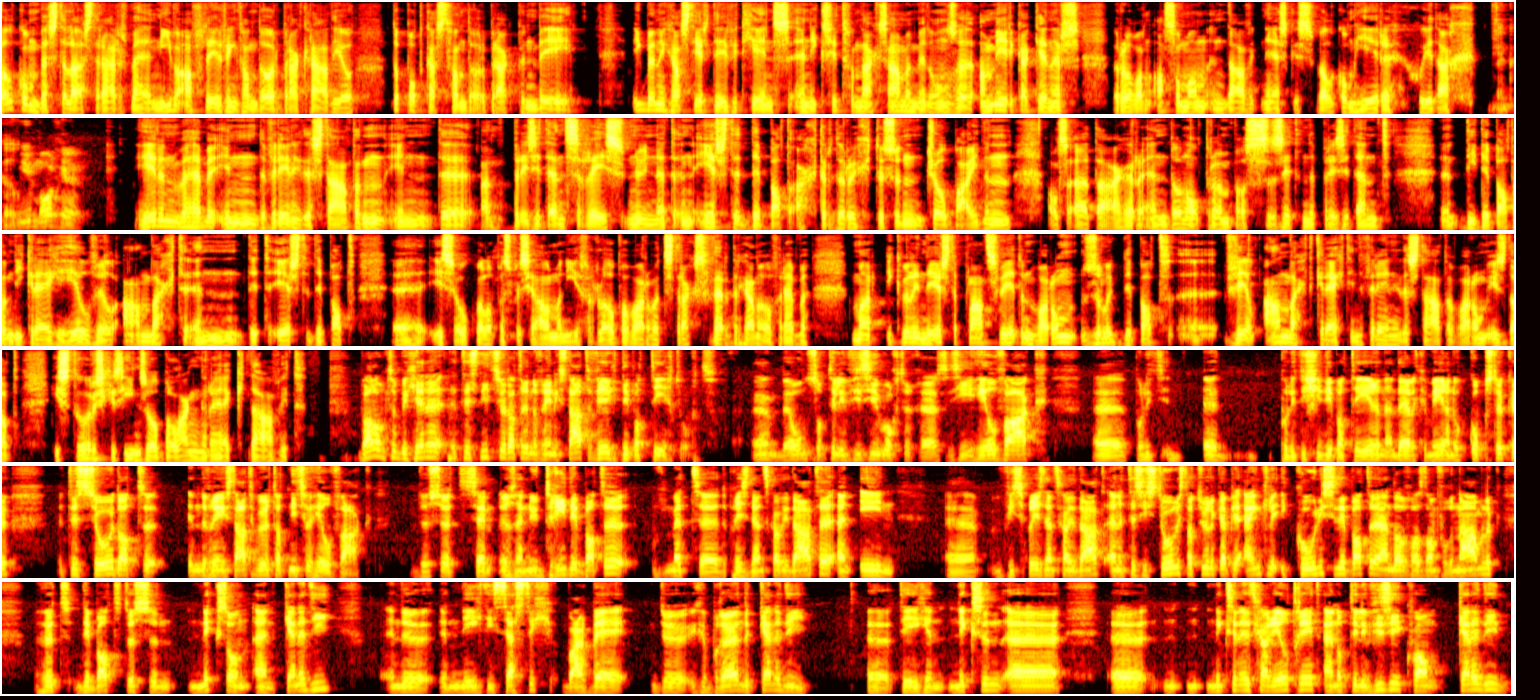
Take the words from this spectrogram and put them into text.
Welkom, beste luisteraars, bij een nieuwe aflevering van Doorbraak Radio, de podcast van doorbraak.be. Ik ben een gastheer David Geens en ik zit vandaag samen met onze Amerika-kenners Rowan Asselman en David Nijskes. Welkom, heren. Goeiedag. Dank u wel. Goedemorgen. Heren, we hebben in de Verenigde Staten in de presidentsrace nu net een eerste debat achter de rug tussen Joe Biden als uitdager en Donald Trump als zittende president. Uh, die debatten die krijgen heel veel aandacht en dit eerste debat uh, is ook wel op een speciale manier verlopen waar we het straks verder gaan over hebben. Maar ik wil in de eerste plaats weten waarom zulk debat veel aandacht krijgt in de Verenigde Staten. Waarom is dat historisch gezien zo belangrijk, David? Wel, om te beginnen, het is niet zo dat er in de Verenigde Staten veel gedebatteerd wordt. bij ons op televisie wordt er, uh, zie je heel vaak politi uh, politici debatteren en dergelijke meer, en ook kopstukken. Het is zo dat in de Verenigde Staten gebeurt dat niet zo heel vaak. Dus het zijn, er zijn nu drie debatten met de presidentskandidaten en één vicepresidentskandidaat. En het is historisch natuurlijk, heb je enkele iconische debatten. En dat was dan voornamelijk het debat tussen Nixon en Kennedy in, de, in 1960, waarbij de gebruinde Kennedy uh, tegen Nixon, uh, uh, Nixon in het gareel treedt. En op televisie kwam Kennedy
